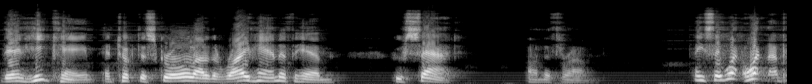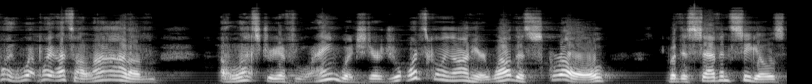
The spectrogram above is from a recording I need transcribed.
Then he came and took the scroll out of the right hand of him who sat on the throne. And you say, what, what, boy, what, boy, that's a lot of illustrious language. There. What's going on here? Well, the scroll with the seven seals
